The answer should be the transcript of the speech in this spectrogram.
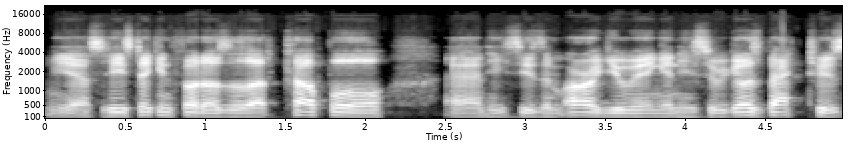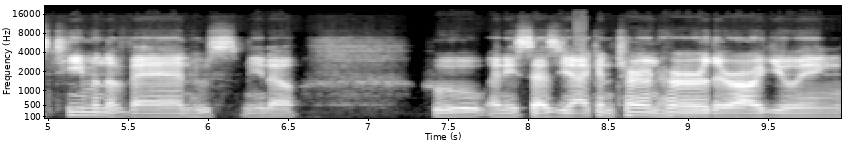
Yeah, so he's taking photos of that couple, and he sees them arguing, and he so he goes back to his team in the van, who's you know, who, and he says, "Yeah, I can turn her." They're arguing.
